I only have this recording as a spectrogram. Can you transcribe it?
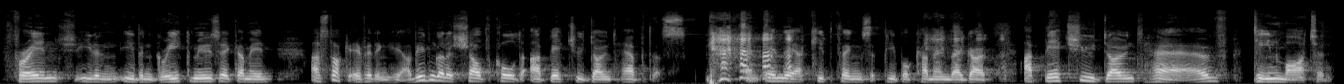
French, even even Greek music. I mean, I stock everything here. I've even got a shelf called "I Bet You Don't Have This." and in there, I keep things that people come in. They go, "I bet you don't have Dean Martin,"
